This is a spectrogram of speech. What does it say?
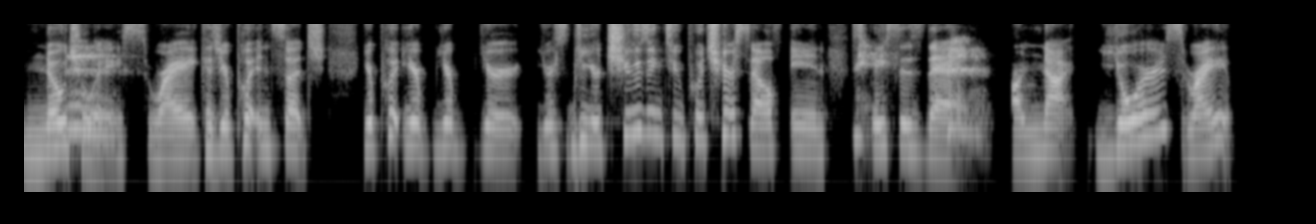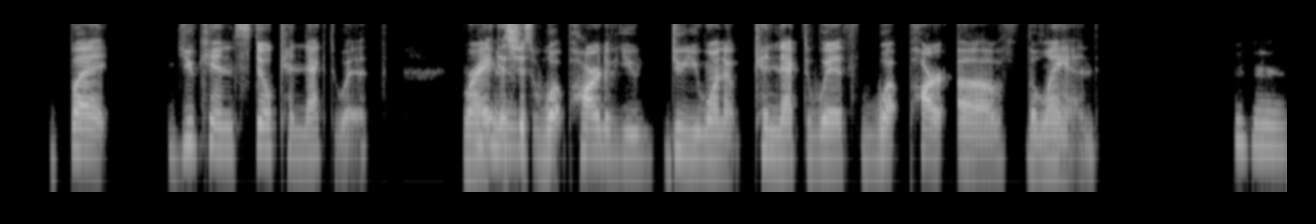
No choice right? Because you're putting such you're put you're you're you're you're you're choosing to put yourself in spaces that are not yours right? But you can still connect with right? Mm-hmm. It's just what part of you do you want to connect with what part of the land? Mm-hmm.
